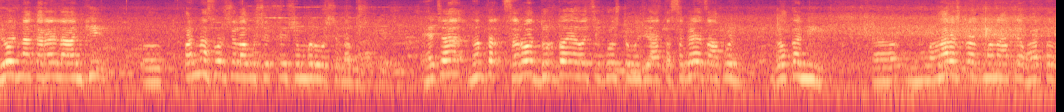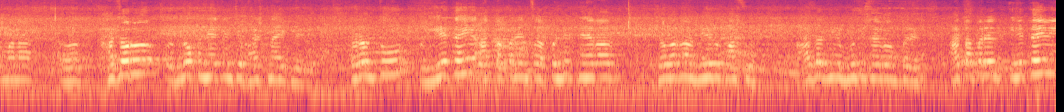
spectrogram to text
योजना करायला आणखी पन्नास वर्ष लागू शकते शंभर वर्ष लागू शकते. ह्याच्यानंतर सर्वात दुर्दैवाची गोष्ट म्हणजे आता सगळ्याच आपण लोकांनी महाराष्ट्रात म्हणा आपल्या भारतात म्हणा हजारो लोकनेत्यांची भाषणं ऐकलेली. परंतु एकही आतापर्यंत पंडित नेहरू जवाहरलाल नेहरूपासून आदरणीय मोदी साहेबांपर्यंत आतापर्यंत एकही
